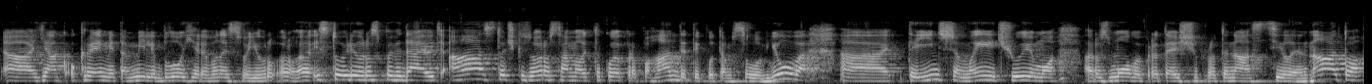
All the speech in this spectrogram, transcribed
а, як окремі там мілі-блогери вони свою е, історію розповідають. А з точки зору саме от такої пропаганди, типу там Соловйова а, та інше, ми чуємо розмови про те, що проти нас ціле НАТО,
